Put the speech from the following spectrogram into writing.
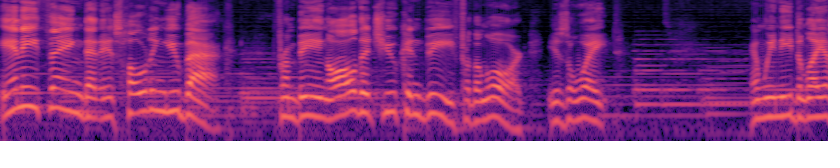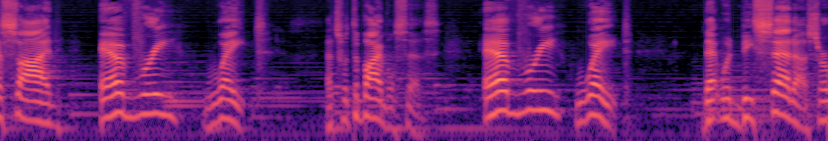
Anything that is holding you back from being all that you can be for the Lord is a weight. And we need to lay aside every weight. That's what the Bible says. Every weight that would beset us or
